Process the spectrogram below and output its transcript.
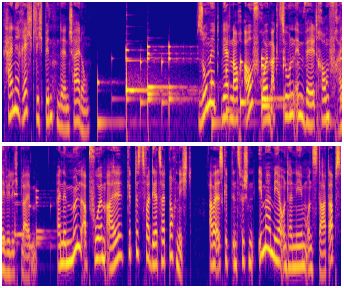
keine rechtlich bindende Entscheidung. Somit werden auch Aufräumaktionen im Weltraum freiwillig bleiben. Eine Müllabfuhr im All gibt es zwar derzeit noch nicht, aber es gibt inzwischen immer mehr Unternehmen und Start-ups,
